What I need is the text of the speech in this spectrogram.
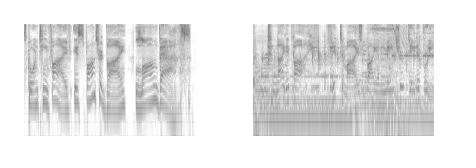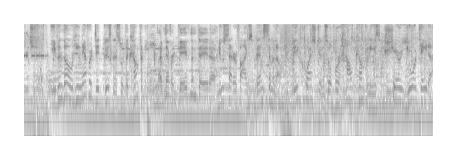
Storm Team 5 is sponsored by Long Baths. Tonight at 5, victimized by a major data breach. Even though he never did business with the company. I've never gave them data. News Center 5's Ben Simmoneau. Big questions over how companies share your data.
